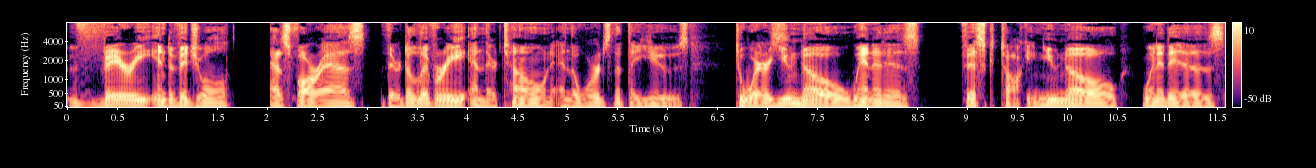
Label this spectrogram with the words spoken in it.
very individual as far as their delivery and their tone and the words that they use to where you know when it is Fisk talking, you know when it is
